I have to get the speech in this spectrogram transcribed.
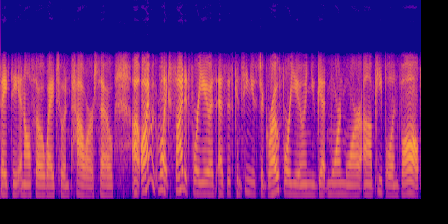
safety and also a way to empower. So uh, I'm really excited for you as as this continues to grow for you and you get more and more uh, people involved.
